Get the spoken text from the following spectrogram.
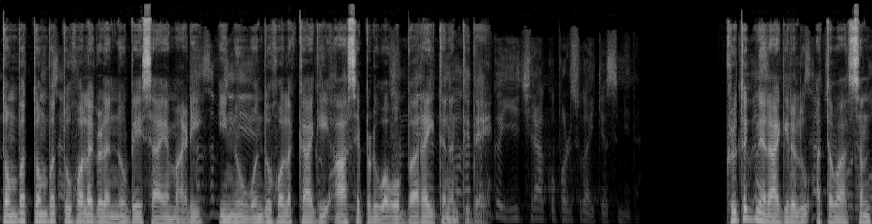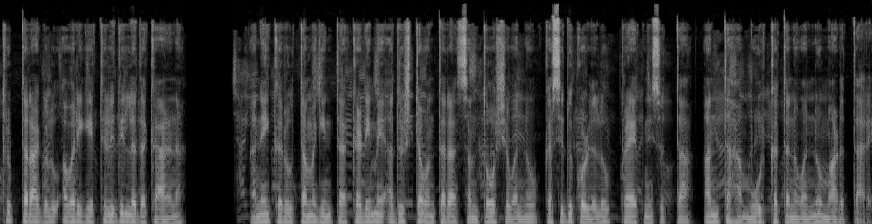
ತೊಂಬತ್ತೊಂಬತ್ತು ಹೊಲಗಳನ್ನು ಬೇಸಾಯ ಮಾಡಿ, ಇನ್ನೂ ಒಂದು ಹೊಲಕ್ಕಾಗಿ ಆಸೆಪಡುವ ಒಬ್ಬ ರೈತನಂತಿದೆ. ಕೃತಜ್ಞರಾಗಿರಲು ಅಥವಾ ಸಂತೃಪ್ತರಾಗಲು ಅವರಿಗೆ ತಿಳಿದಿಲ್ಲದ ಕಾರಣ ಅನೇಕರು ತಮಗಿಂತ ಕಡಿಮೆ ಅದೃಷ್ಟವಂತರ ಸಂತೋಷವನ್ನು ಕಸಿದುಕೊಳ್ಳಲು ಪ್ರಯತ್ನಿಸುತ್ತಾ ಅಂತಹ ಮೂರ್ಖತನವನ್ನು ಮಾಡುತ್ತಾರೆ.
